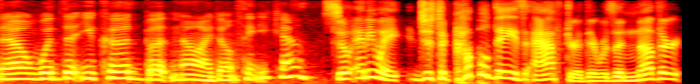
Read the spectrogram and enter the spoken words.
No, would that you could, but no, I don't think you can. So, anyway, just a couple days after, there was another,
